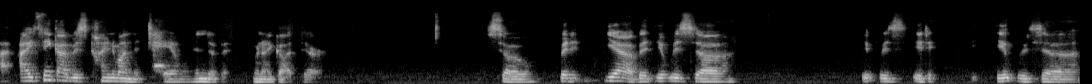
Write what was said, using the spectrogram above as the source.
I, I think I was kind of on the tail end of it. when I got there. So, but it, yeah, but it was uh, it was it it was uh,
